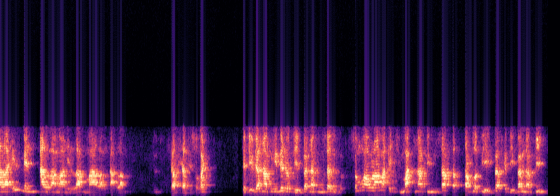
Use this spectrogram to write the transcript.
ala ilmin, alamanillah malam taklam. Itu satu-satu sobat. Jadi udah Nabi Khidir lebih hebat Nabi Musa. Semua ulama ijma Nabi Musa tetap lebih hebat ketimbang Nabi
